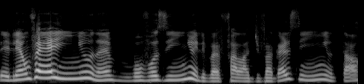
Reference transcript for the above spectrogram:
ele é um velhinho, né, vovozinho, ele vai falar devagarzinho, tal,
